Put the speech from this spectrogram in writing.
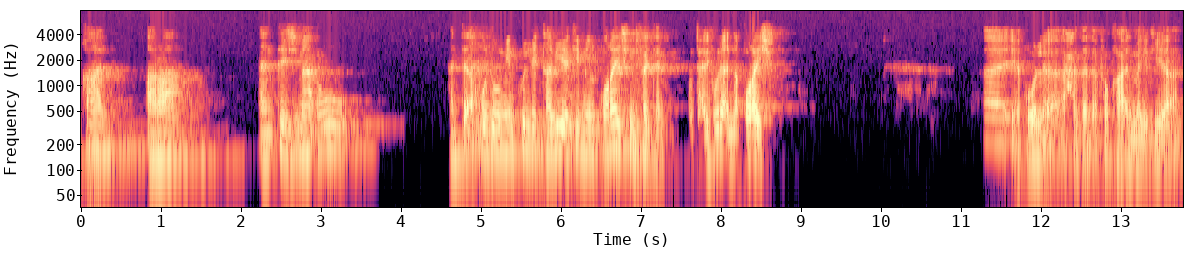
قال أرى أن تجمعوا أن تأخذوا من كل قبيلة من قريش فتى وتعرفون أن قريش؟ يقول أحد الفقهاء المالكية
